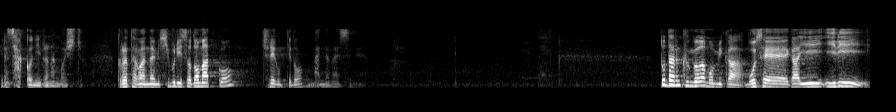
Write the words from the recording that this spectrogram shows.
이런 사건이 일어난 것이죠. 그렇다고 한다면 히브리서도 맞고 출애굽기도 맞는 말씀이에요. 또 다른 근거가 뭡니까? 모세가 이 일이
